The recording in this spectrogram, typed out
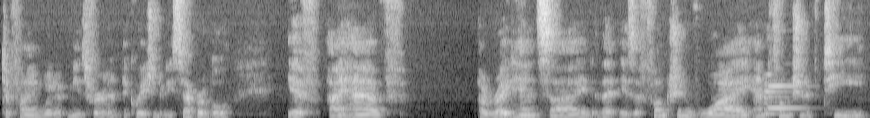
define what it means for an equation to be separable. If I have a right-hand side that is a function of y and a function of t,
